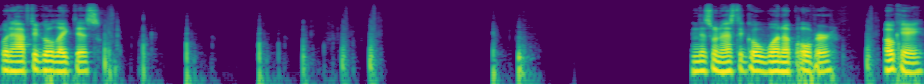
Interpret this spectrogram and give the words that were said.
would have to go like this. And this one has to go one up over. Okay,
